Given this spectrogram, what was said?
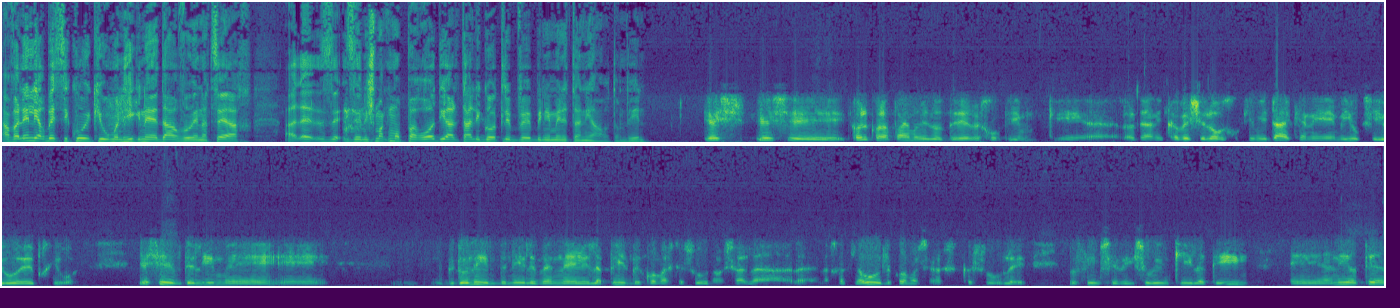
אבל אין לי הרבה סיכוי כי הוא מנהיג נהדר והוא ינצח, אה, זה, זה נשמע כמו פרודיה על טלי גוטליב ובנימין נתניהו, אתה מבין? יש, יש, אה, קודם כל הפריימריז עוד אה, רחוקים, כי אה, לא יודע, אני מקווה שלא רחוקים מדי, כי הם יהיו כשיהיו בחירות. יש הבדלים גדולים ביני לבין לפיד בכל מה שקשור למשל לחקלאות, לכל מה שקשור לנושאים של יישובים קהילתיים. אה, אני יותר...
